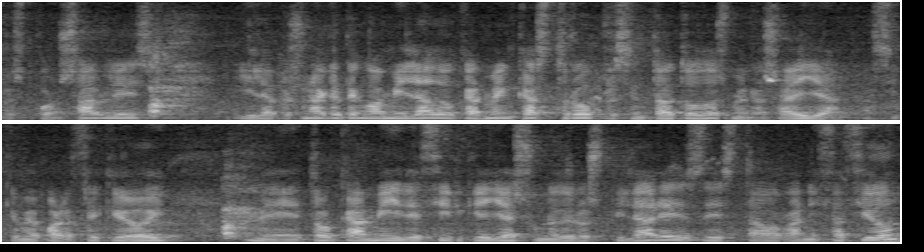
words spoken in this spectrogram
responsables, y la persona que tengo a mi lado, Carmen Castro, presentó a todos menos a ella. Así que me parece que hoy me toca a mí decir que ella es uno de los pilares de esta organización,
